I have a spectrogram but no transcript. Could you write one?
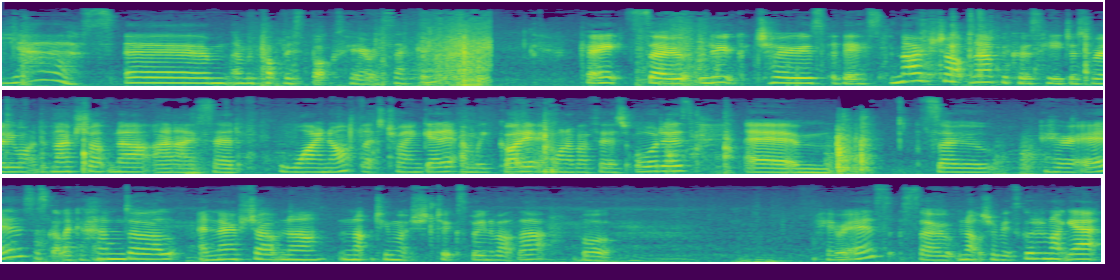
yes. Um, and we pop this box here a second. Okay, so Luke chose this knife sharpener because he just really wanted a knife sharpener and I said, why not? Let's try and get it. And we got it in one of our first orders. Um, so here it is. It's got like a handle, a knife sharpener. Not too much to explain about that, but here it is. So not sure if it's good or not yet.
